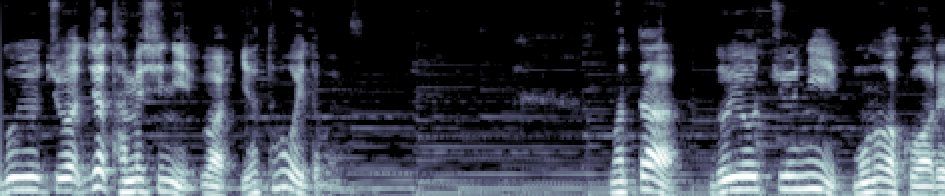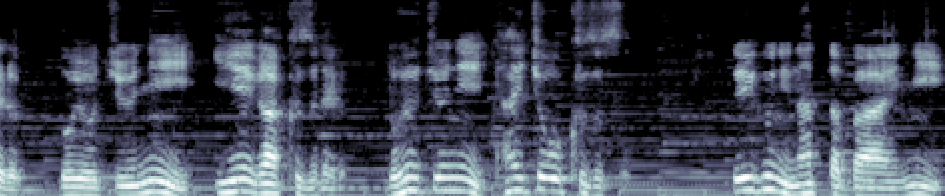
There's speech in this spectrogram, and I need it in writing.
土曜中は、じゃあ試しにはやった方がいいと思います。また、土曜中に物が壊れる。土曜中に家が崩れる。土曜中に体調を崩す。っていう風になった場合に、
